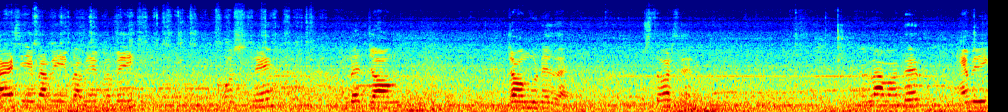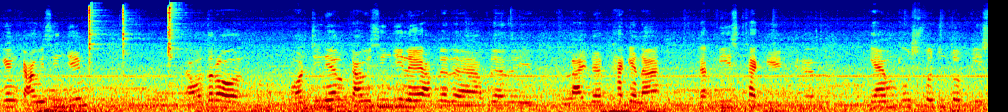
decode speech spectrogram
গাছ এভাবে এভাবে এভাবে বসলে আমরা জং জং উঠে যায়। বুঝতে পারছেন? এটা হলো আমাদের আমেরিকান কামিজ ইঞ্জিন আমাদের অরিজিনাল কামিজ ইঞ্জিনে আপনার আপনার লাইটার থাকে না, এটা পিস থাকে, এটার ক্যাম্পুস পর্যন্ত পিস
